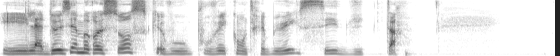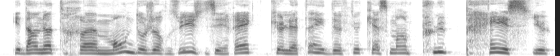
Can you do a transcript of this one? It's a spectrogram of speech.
Et la deuxième ressource que vous pouvez contribuer, c'est du temps. Et dans notre monde d'aujourd'hui, je dirais que le temps est devenu quasiment plus précieux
